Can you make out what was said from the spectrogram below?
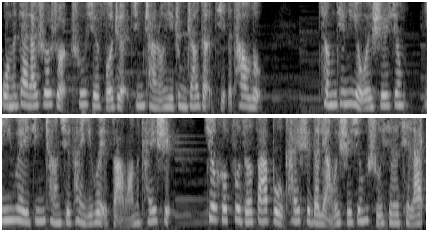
我们再来说说初学佛者经常容易中招的几个套路。曾经有位师兄因为经常去看一位法王的开示，就和负责发布开示的两位师兄熟悉了起来。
